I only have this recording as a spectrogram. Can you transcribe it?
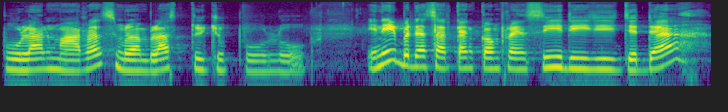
bulan Maret 1970. Ini berdasarkan konferensi di Jeddah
